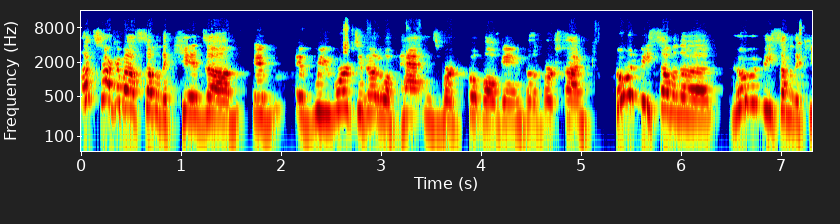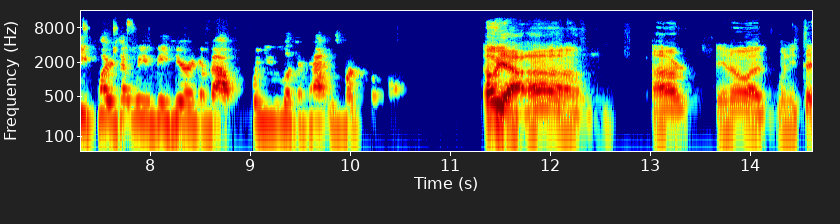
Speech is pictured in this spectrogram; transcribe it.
let's talk about some of the kids. Um, if if we were to go to a Pattonsburg football game for the first time, who would be some of the who would be some of the key players that we'd be hearing about when you look at Pattonsburg football? Oh yeah, um, our you know uh, when you t-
